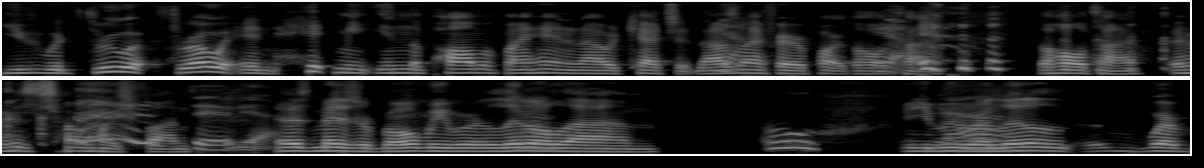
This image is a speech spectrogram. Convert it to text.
you would throw it, throw it and hit me in the palm of my hand, and I would catch it. That was Yeah. my favorite part the whole Yeah. time. The whole time, it was so much fun. Dude, yeah. It was miserable. We were a little, um, Ooh, we were a little, we're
